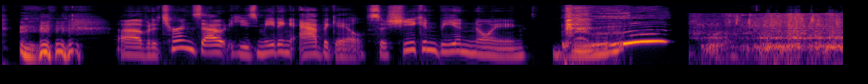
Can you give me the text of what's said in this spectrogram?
uh but it turns out he's meeting Abigail, so she can be annoying.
